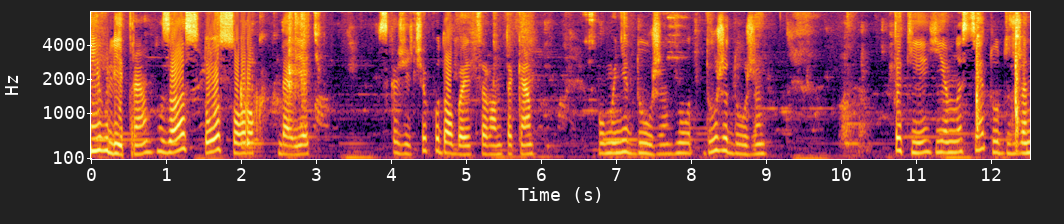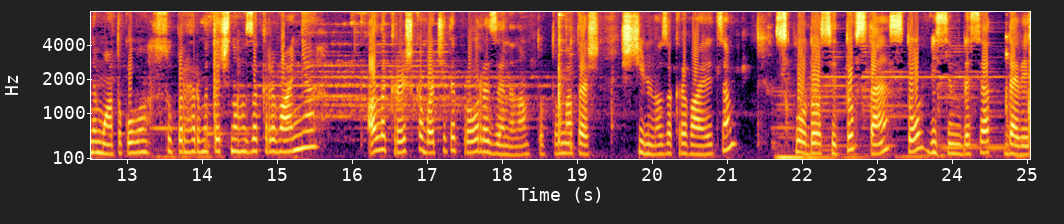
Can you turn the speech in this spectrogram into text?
пів літра за 149. Скажіть, чи подобається вам таке? Бо мені дуже, ну дуже-дуже такі ємності. Тут вже нема такого супергерметичного закривання, але кришка, бачите, прорезинена. Тобто вона теж щільно закривається. Скло досить товсте, 189.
